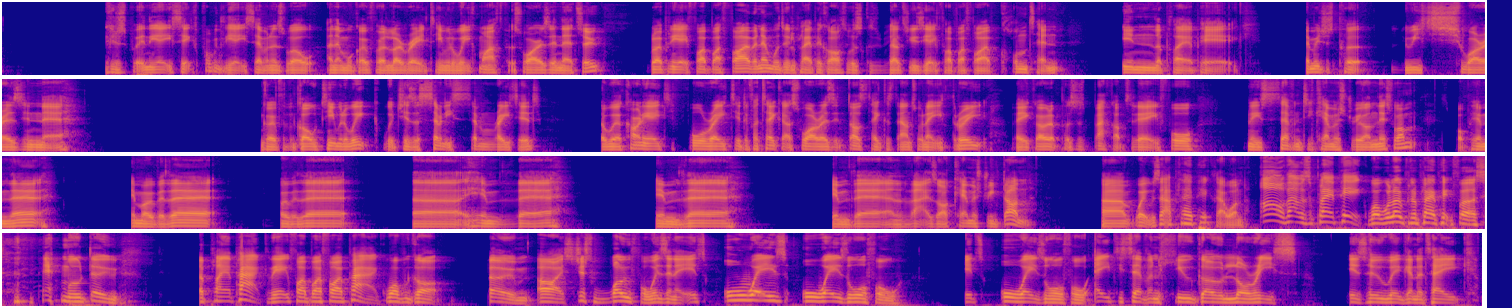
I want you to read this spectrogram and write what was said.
You can just put in the 86, probably the 87 as well, and then we'll go for a low rated team of the week. Might have to put Suarez in there too. We'll open the 85 by 5, and then we'll do the player pick afterwards because we have to use the 85 by 5 content in the player pick. Let me just put Luis Suarez in there go for the gold team of the week, which is a 77 rated. So we're currently 84 rated. If I take out Suarez, it does take us down to an 83. There you go. That puts us back up to the 84. We need 70 chemistry on this one. Let's pop him there. Him over there. Over there. Uh, him there. Him there. Him there. And that is our chemistry done. Um, wait, was that a player pick, that one? Oh, that was a player pick. Well, we'll open a player pick first, and then we'll do a player pack, the 85 by 5 pack. What we got? Boom. Oh, it's just woeful, isn't it? It's always, always awful. It's always awful. 87 Hugo Lloris is who we're going to take.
